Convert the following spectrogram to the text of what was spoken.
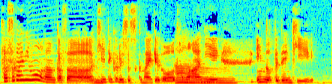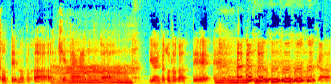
さすがにもうなんかさうん。聞いてくる人少ないけどたまにインドって電気撮ってんのとか携帯あるのとかあ言われたことがあって。ーなんか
